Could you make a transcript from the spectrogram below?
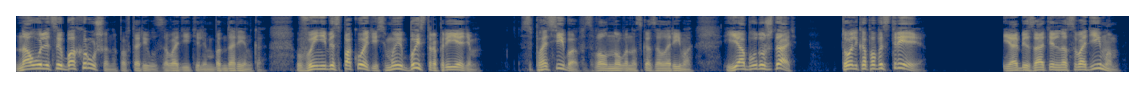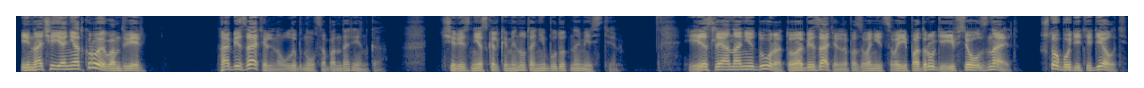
На улице Бахрушина, повторил за водителем Бондаренко. Вы не беспокойтесь, мы быстро приедем. Спасибо, взволнованно сказала Рима. Я буду ждать. Только побыстрее. И обязательно с Вадимом, иначе я не открою вам дверь. Обязательно, улыбнулся Бондаренко. Через несколько минут они будут на месте. Если она не дура, то обязательно позвонит своей подруге и все узнает. Что будете делать?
